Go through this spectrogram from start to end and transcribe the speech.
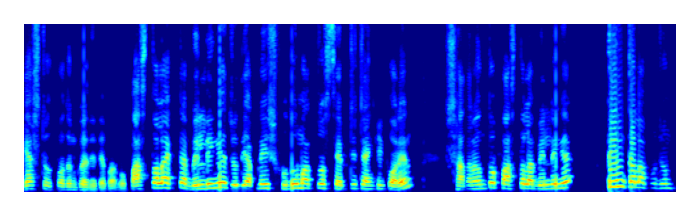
গ্যাসটা উৎপাদন করে দিতে পারব। পাঁচতলা একটা বিল্ডিং এ যদি আপনি শুধুমাত্র সেফটি ট্যাঙ্কি করেন সাধারণত পাঁচতলা বিল্ডিং এ তিনতলা পর্যন্ত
